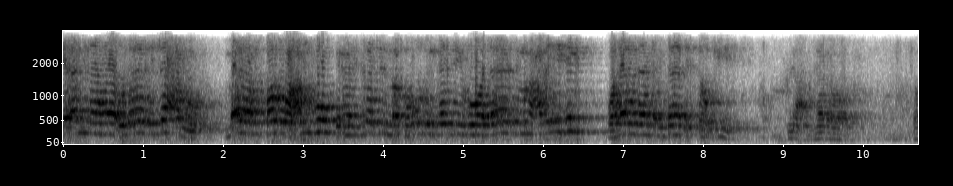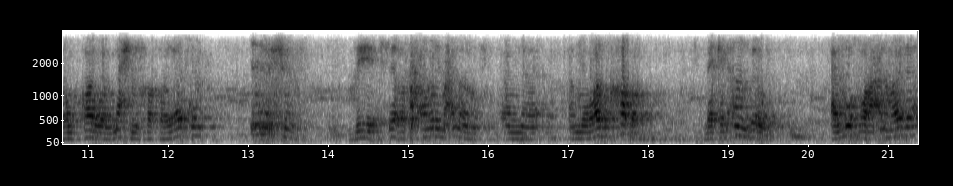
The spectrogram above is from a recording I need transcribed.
كأن هؤلاء جعلوا ما ينقض عنه بمنزلة المفروض الذي هو لازم عليهم وهذا من باب التوكيد نعم هذا واضح فهم قالوا ولنحمل خطاياكم بصيغة الأمر مع أن المراد الخبر. لكن أنظروا المخبر عنه هذا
